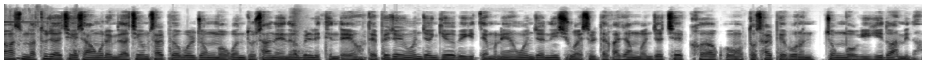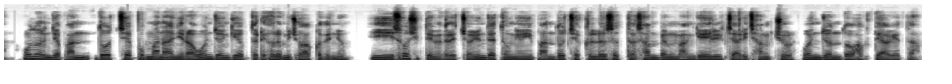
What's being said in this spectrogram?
반갑습니다. 투자의측의 장원호입니다. 지금 살펴볼 종목은 두산 에너빌리티인데요. 대표적인 원전 기업이기 때문에 원전 이슈가 있을 때 가장 먼저 체크하고 또 살펴보는 종목이기도 합니다. 오늘은 이제 반도체뿐만 아니라 원전 기업들의 흐름이 좋았거든요. 이 소식 때문에 그랬죠. 윤 대통령이 반도체 클러스터 300만 개 일자리 창출, 원전도 확대하겠다.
